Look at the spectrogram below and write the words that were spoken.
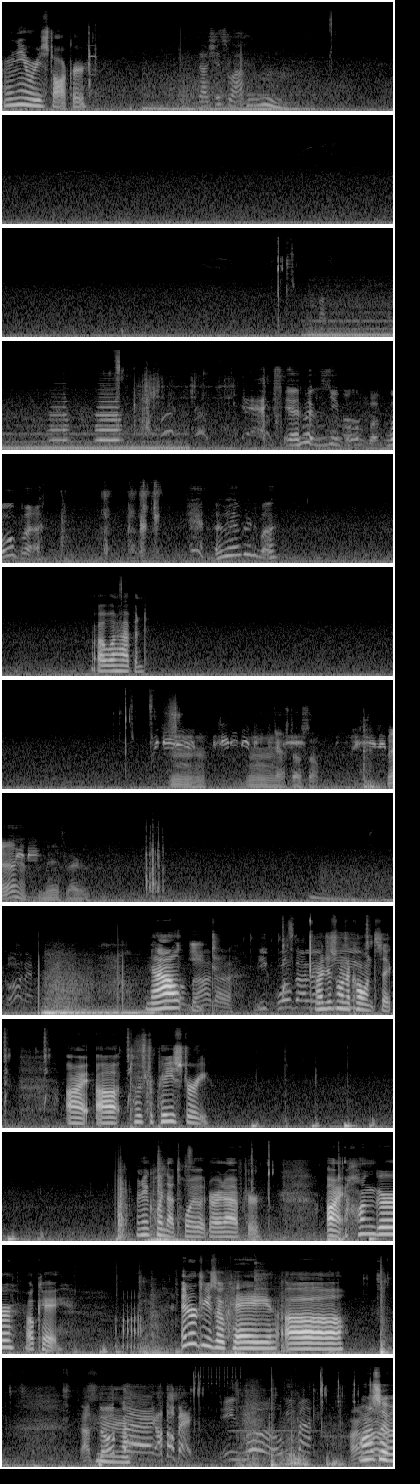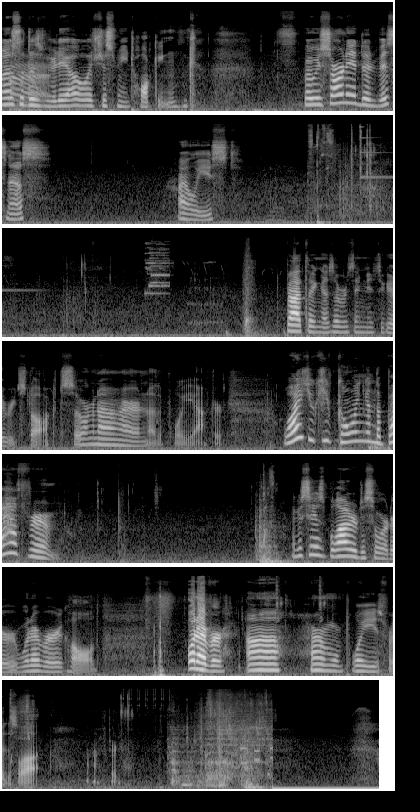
We need a restocker. Oh, what happened? Mm, mm, jag står så. Ja, det är. Now eat. I just want to call in sick. Alright, uh, toaster pastry. I need to clean that toilet right after. Alright, hunger. Okay. Uh, energy's okay. Uh, Hmm. honestly, most of this video was just me talking. but we started a business. At least. Bad thing is everything needs to get restocked, so we're gonna hire another employee after. Why do you keep going in the bathroom? I guess he has bladder disorder, whatever it's called. Whatever. Uh, hire more employees for this lot after.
